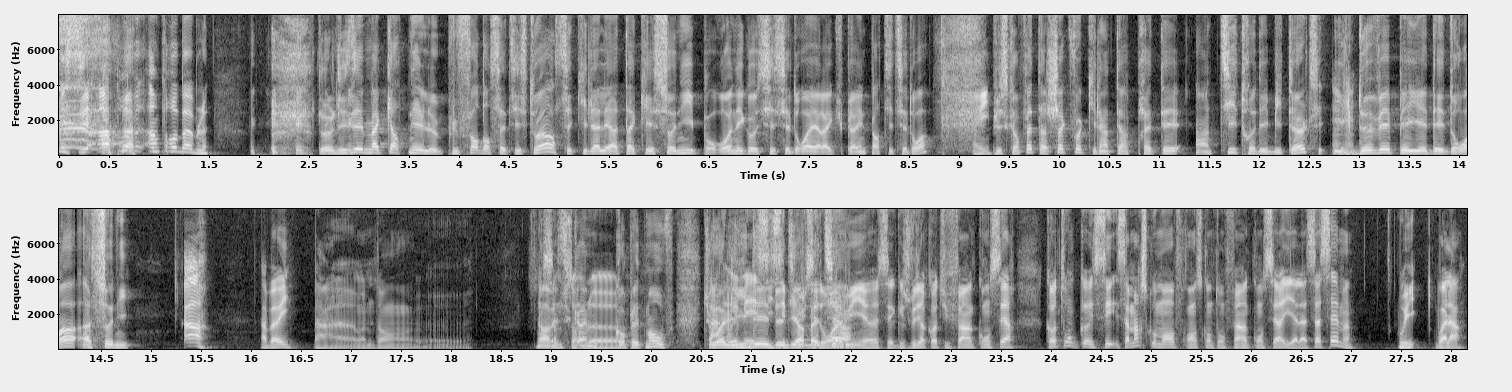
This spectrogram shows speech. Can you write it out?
mais c'est impro- improbable. Donc je disais, McCartney, le plus fort dans cette histoire, c'est qu'il allait attaquer Sony pour renégocier ses droits et récupérer une partie de ses droits. Oui. Puisqu'en fait, à chaque fois qu'il interprétait un titre des Beatles, Mhm. il devait payer des droits à Sony. Ah Ah bah oui. Bah, euh, en même temps. euh, ça, Non, ça mais me c'est quand semble, même euh, complètement ouf. Tu Bah vois, oui, l'idée si de dire, plus bah ses droits à tiens, lui, c'est que je veux dire quand tu fais un concert, quand on, ça marche comment en France quand on fait un concert, il y a la SACEM? Oui. Voilà.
